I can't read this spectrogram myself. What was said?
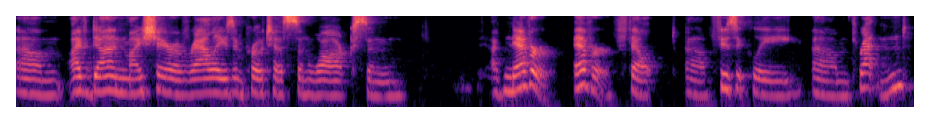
Um, I've done my share of rallies and protests and walks, and I've never, ever felt uh, physically um, threatened,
